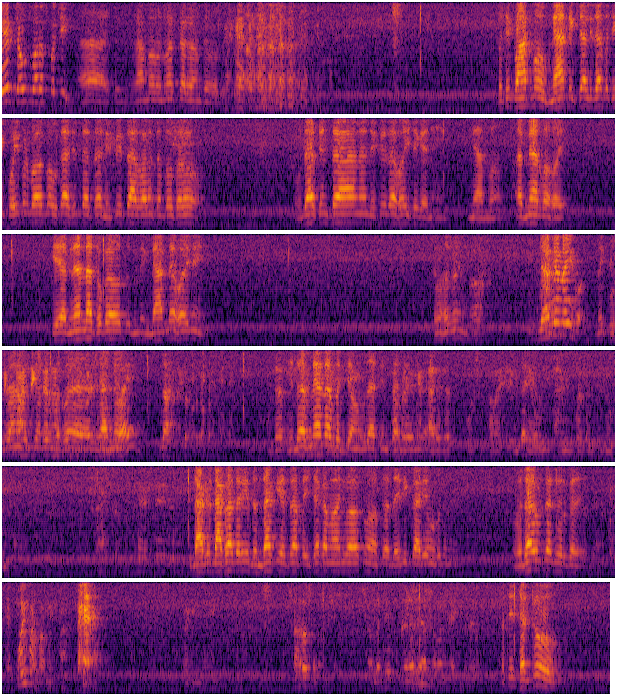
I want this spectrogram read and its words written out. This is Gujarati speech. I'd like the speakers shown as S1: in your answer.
S1: તેર ચૌદ વર્ષ પછી.
S2: હા રામનો વનવાસ કાઢવાનો થયો પછી પાંચમો જ્ઞાન દીક્ષા લીધા પછી કોઈ પણ બાબતમાં ઉદાસીનતા નિશ્ચિતતા આવવાનો સંભવ કરો. ઉદાસીનતા અને નિશ્ચિતતા હોય શકે નહીં? જ્ઞાનમાં અજ્ઞાનમાં હોય. કે અજ્ઞાન ના છોકરાઓ જ્ઞાન ને હોય નહીં.
S1: જ્ઞાન ને? નહીં હોય.
S2: નહીં જ્ઞાનને હોય? દાખલા તરીકે ધંધાકીય અથવા પૈસા કમાવાની બાબતમાં અથવા દૈનિક કાર્યમાં વધારે ઉડતા જોર કરે.
S3: કોઈ પણ
S1: સારો
S2: પછી છઠ્ઠું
